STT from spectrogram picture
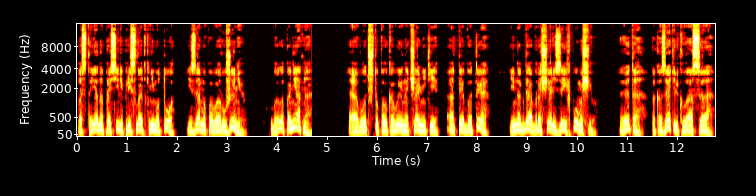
постоянно просили прислать к нему то и зама по вооружению, было понятно. А вот что полковые начальники АТБТ иногда обращались за их помощью, это показатель класса.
